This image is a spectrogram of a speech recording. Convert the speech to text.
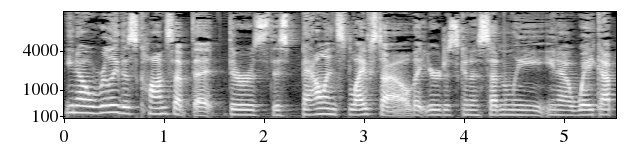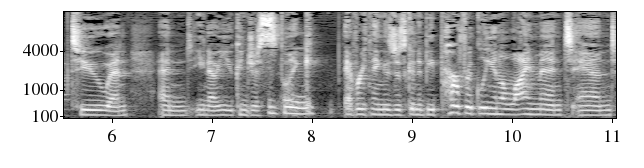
you know, really this concept that there's this balanced lifestyle that you're just going to suddenly, you know, wake up to and and you know, you can just mm-hmm. like everything is just going to be perfectly in alignment and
